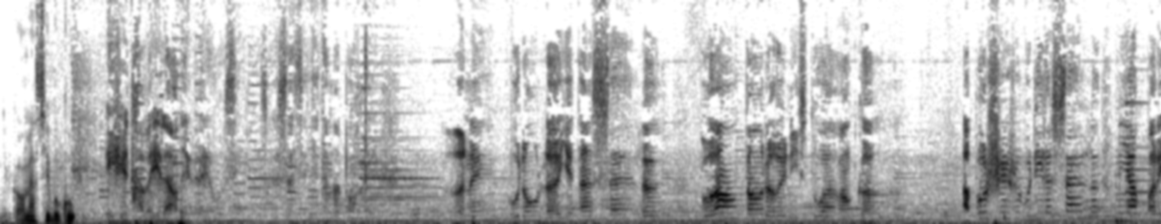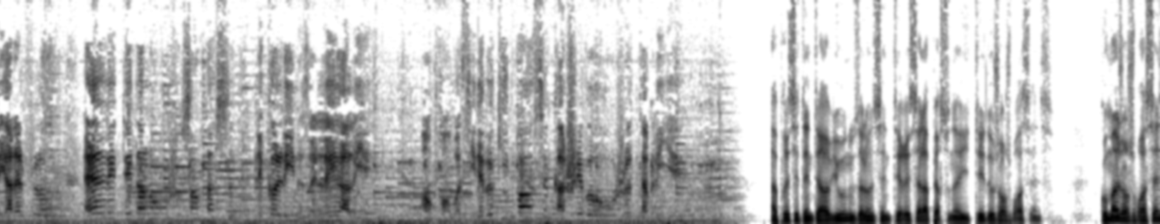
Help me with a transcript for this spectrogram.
D'accord, merci beaucoup. Et j'ai travaillé l'art des vers aussi, parce que ça c'était à ma portée. Venez, vous dont l'œil étincelle, pour entendre une histoire encore. Approchez, je vous dirai celle, Mia Paria del Flor. Elle était allonge sans tasse, les collines et les alliés. Enfants, voici les bœufs qui passent, cachez vos rouges tabliers. Après cette interview, nous allons s'intéresser à la personnalité de Georges Brassens. Comment Georges Brassens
